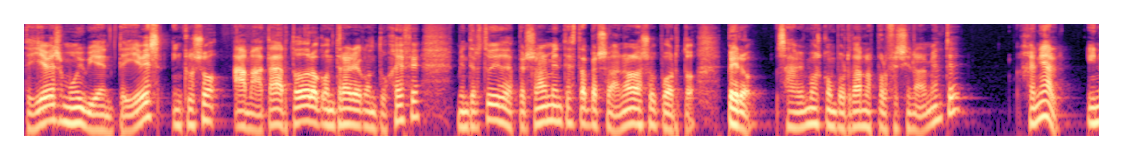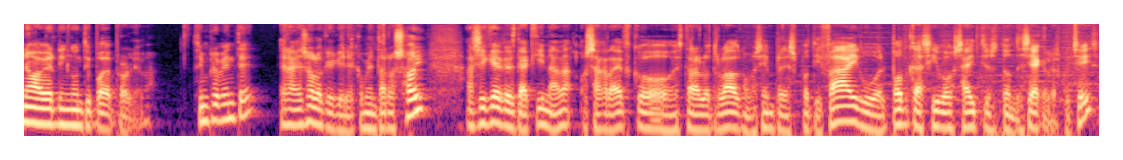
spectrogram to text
Te lleves muy bien, te lleves incluso a matar, todo lo contrario con tu jefe, mientras tú dices personalmente esta persona no la soporto, pero sabemos comportarnos profesionalmente, genial, y no va a haber ningún tipo de problema. Simplemente era eso lo que quería comentaros hoy. Así que desde aquí nada, os agradezco estar al otro lado, como siempre, en Spotify, Google Podcast, Evox, iTunes, donde sea que lo escuchéis.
